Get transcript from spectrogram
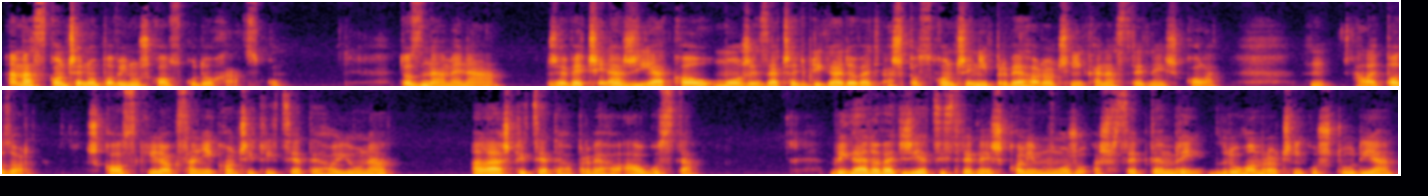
a má skončenú povinnú školskú dochádzku. To znamená, že väčšina žiakov môže začať brigádovať až po skončení prvého ročníka na strednej škole. Hm, ale pozor, školský rok sa nekončí 30. júna, ale až 31. augusta. Brigádovať žiaci strednej školy môžu až v septembri v druhom ročníku štúdia,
